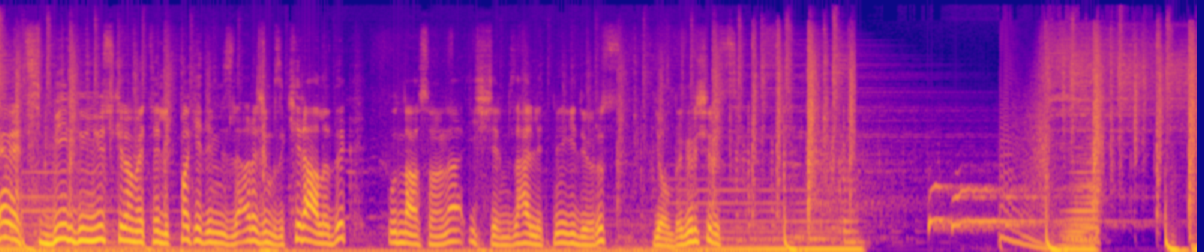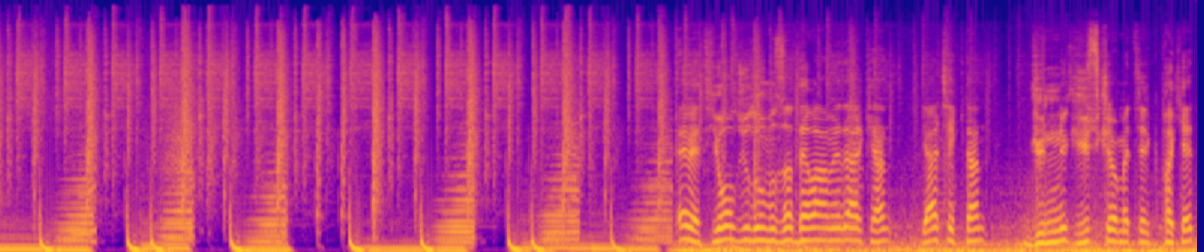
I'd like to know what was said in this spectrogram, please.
Evet bir gün 100 kilometrelik paketimizle aracımızı kiraladık. Bundan sonra işlerimizi halletmeye gidiyoruz. Yolda görüşürüz. Evet yolculuğumuza devam ederken gerçekten günlük 100 kilometrelik paket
